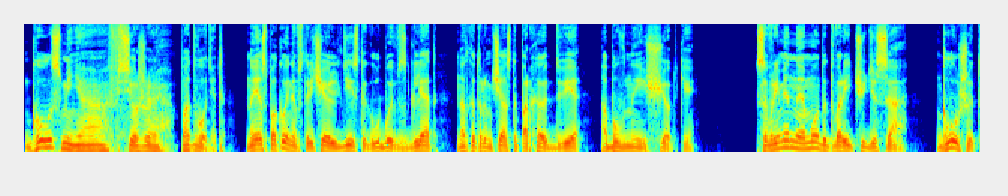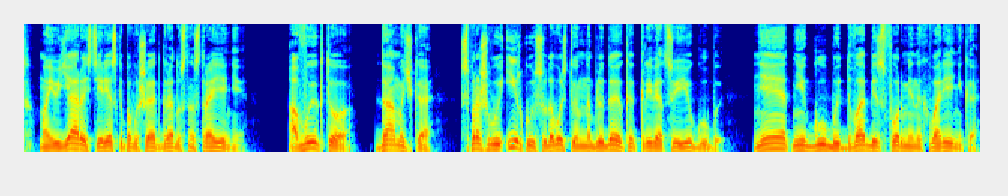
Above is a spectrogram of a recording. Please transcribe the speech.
Голос меня все же подводит. Но я спокойно встречаю льдистый голубой взгляд, над которым часто порхают две обувные щетки. Современная мода творит чудеса. Глушит мою ярость и резко повышает градус настроения. «А вы кто? Дамочка?» Спрашиваю Ирку и с удовольствием наблюдаю, как кривятся ее губы. Нет, не губы, два бесформенных вареника.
